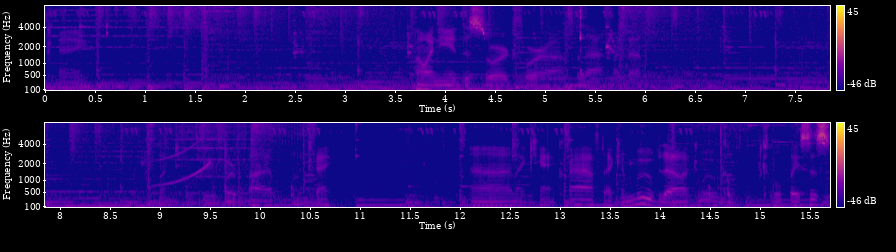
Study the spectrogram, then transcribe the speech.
Okay. Oh, I needed the sword for uh, for that. My bad. One, two, three, four, five. Okay. Uh, and I can't craft. I can move though. I can move a couple couple places.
